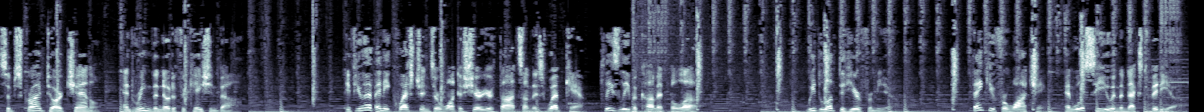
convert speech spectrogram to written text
subscribe to our channel, and ring the notification bell. If you have any questions or want to share your thoughts on this webcam, please leave a comment below. We'd love to hear from you. Thank you for watching, and we'll see you in the next video.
